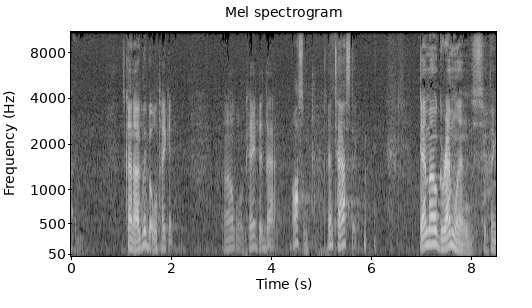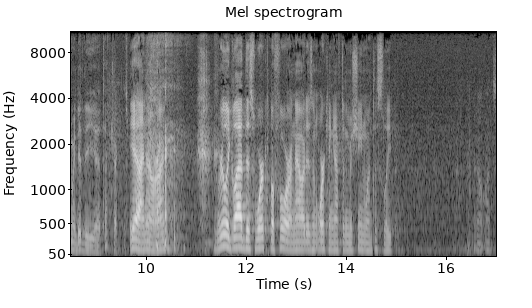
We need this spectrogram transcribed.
It's kind of ugly, but we'll take it. Oh, okay, did that. Awesome. Fantastic. Demo Gremlins. Good thing we did the uh, tech check this morning. Yeah, I know, right? I'm really glad this worked before, and now it isn't working after the machine went to sleep. Well, let's,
